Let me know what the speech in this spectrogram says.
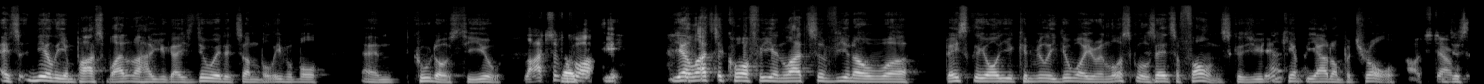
it's nearly impossible. I don't know how you guys do it. It's unbelievable, and kudos to you. lots of But coffee. it- yeah, lots of coffee and lots of you know. Uh, basically, all you can really do while you're in law school is answer phones because you, Yeah. you can't be out on patrol. Oh, it's You just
